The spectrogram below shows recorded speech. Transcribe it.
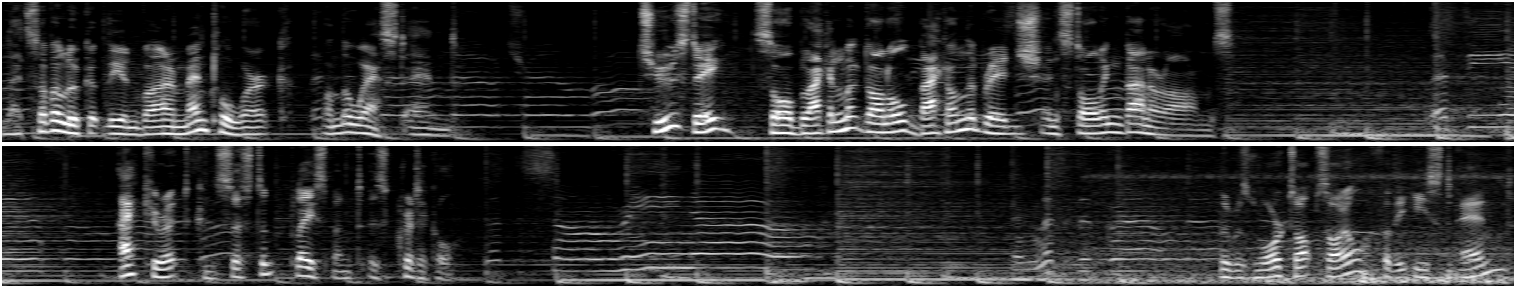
let's have a look at the environmental work on the West End. Tuesday saw Black and McDonald back on the bridge installing banner arms. Accurate, consistent placement is critical. There was more topsoil for the east end,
